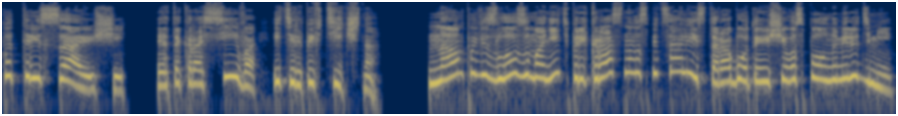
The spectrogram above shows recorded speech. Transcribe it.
потрясающий. Это красиво и терапевтично. Нам повезло заманить прекрасного специалиста, работающего с полными людьми.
